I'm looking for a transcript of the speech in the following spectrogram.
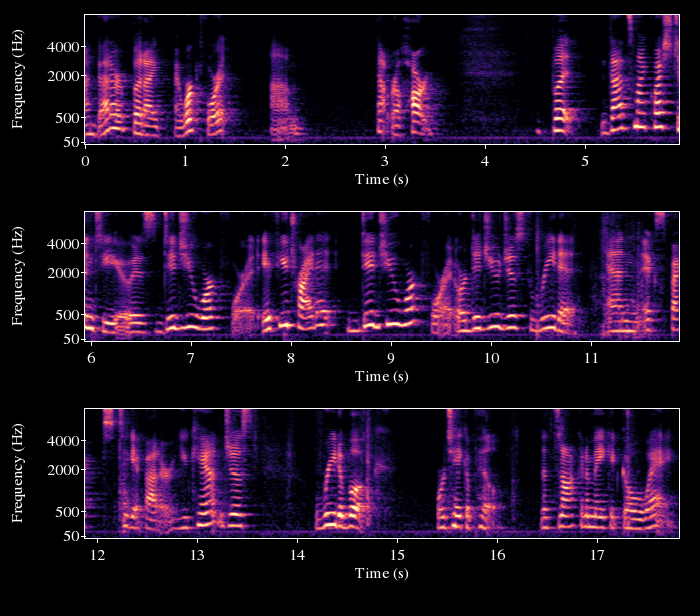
I'm better, but I, I worked for it. Um, not real hard. But that's my question to you is did you work for it? If you tried it, did you work for it? Or did you just read it and expect to get better? You can't just read a book or take a pill. That's not going to make it go away.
